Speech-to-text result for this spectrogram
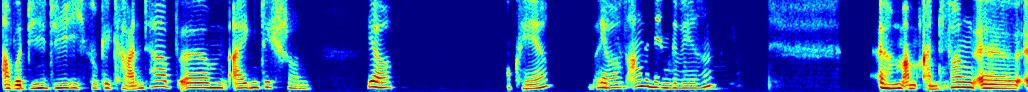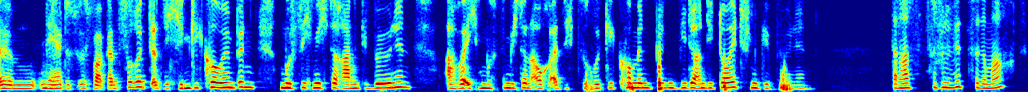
Aber die, die ich so gekannt habe, ähm, eigentlich schon. Ja. Okay. Ja. Ist es angenehm gewesen? Ähm, am Anfang, äh, ähm, naja, das, das war ganz verrückt. Als ich hingekommen bin, musste ich mich daran gewöhnen. Aber ich musste mich dann auch, als ich zurückgekommen bin, wieder an die Deutschen gewöhnen. Dann hast du zu viel Witze gemacht?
